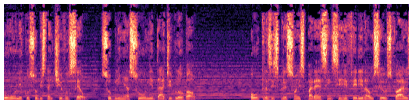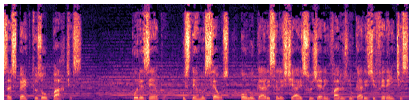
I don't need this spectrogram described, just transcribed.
O único substantivo céu sublinha a sua unidade global. Outras expressões parecem se referir aos seus vários aspectos ou partes. Por exemplo, os termos céus ou lugares celestiais sugerem vários lugares diferentes,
